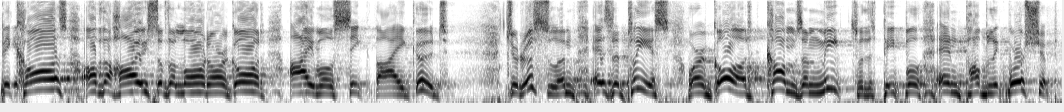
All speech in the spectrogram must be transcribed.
Because of the house of the Lord our God, I will seek thy good. Jerusalem is the place where God comes and meets with his people in public worship.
